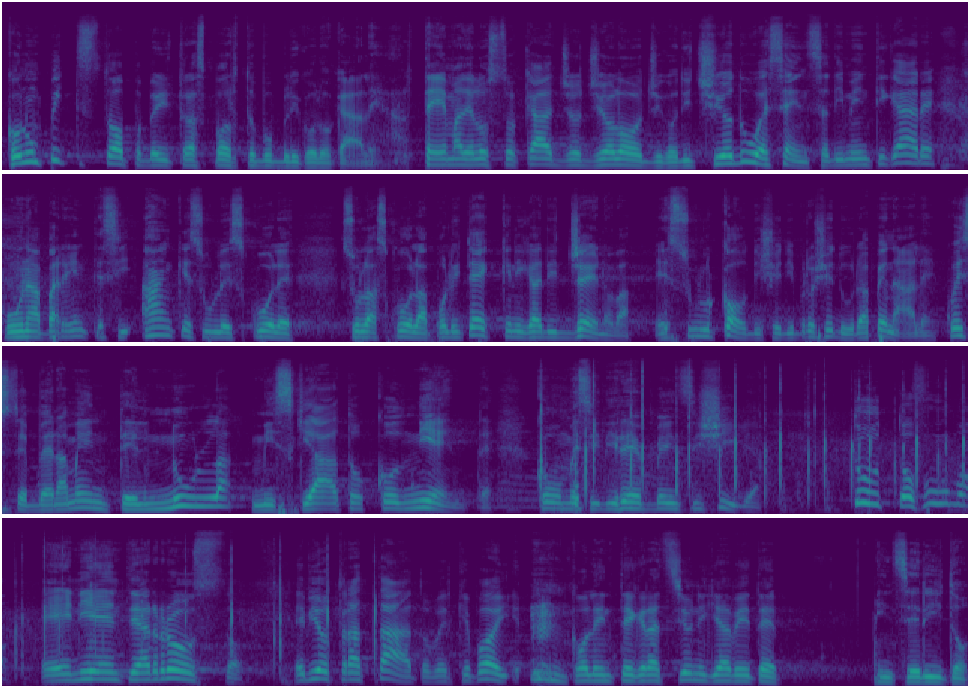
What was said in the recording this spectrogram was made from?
con un pit stop per il trasporto pubblico locale, al tema dello stoccaggio geologico di CO2 senza dimenticare una parentesi anche sulle scuole, sulla scuola Politecnica di Genova e sul codice di procedura penale. Questo è veramente il nulla mischiato col niente, come si direbbe in Sicilia. Tutto fumo e niente arrosto. E vi ho trattato perché poi con le integrazioni che avete inserito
